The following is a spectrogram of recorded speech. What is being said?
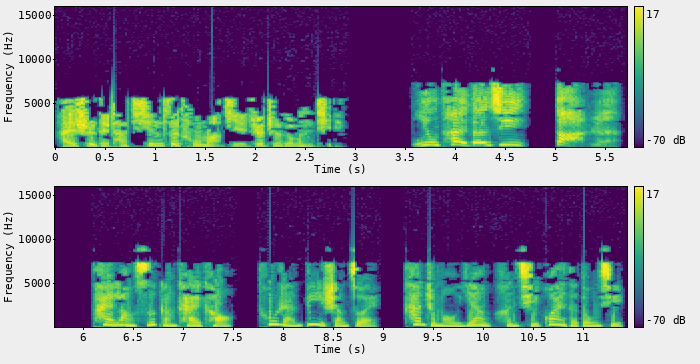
还是得他亲自出马解决这个问题。不用太担心。大人，泰浪斯刚开口，突然闭上嘴，看着某样很奇怪的东西。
